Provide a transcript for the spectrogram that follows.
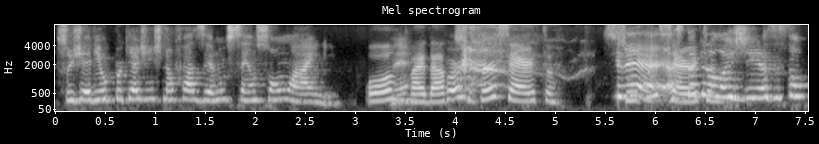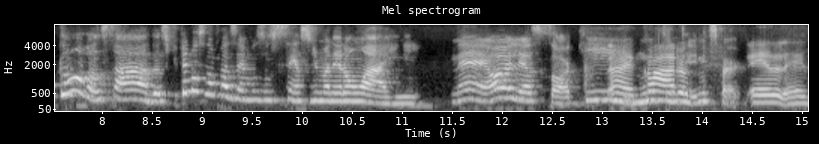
Sugeriu porque a gente não fazer um censo online. Oh, né? vai dar Por... super certo. Super né? certo. As tecnologias estão tão avançadas, por que nós não fazemos o censo de maneira online? Né? Olha só que ah, é, muito, claro. É, é,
